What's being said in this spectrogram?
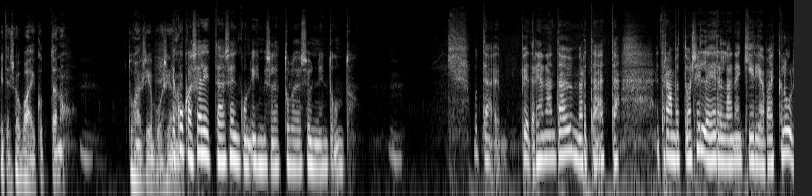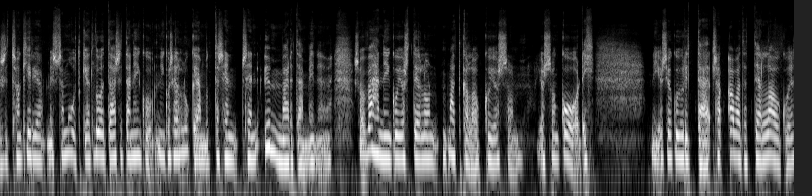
miten se on vaikuttanut tuhansia vuosia Ja kuka selittää sen, kun ihmiselle tulee synnin tunto? Mutta Pietarihan antaa ymmärtää, että, että Raamattu on sille erilainen kirja, vaikka luulisit, että se on kirja, missä muutkin, että luetaan sitä niin kuin, niin kuin siellä lukea, mutta sen, sen ymmärtäminen, se on vähän niin kuin jos teillä on matkalaukku, jos on, jos on koodi niin jos joku yrittää avata teidän laukun ja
